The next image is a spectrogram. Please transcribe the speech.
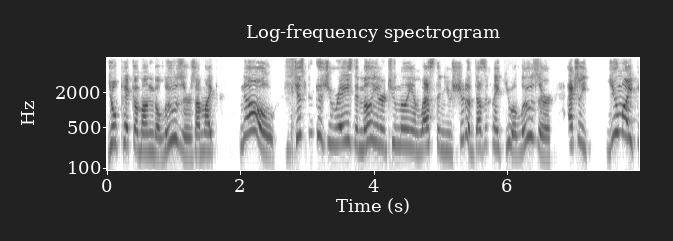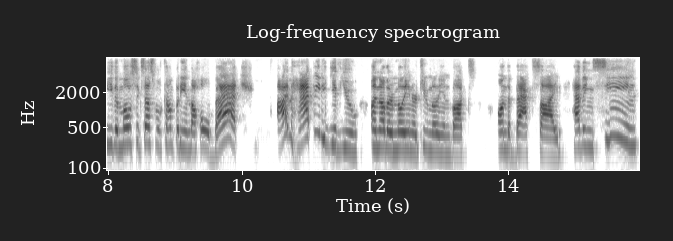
you'll pick among the losers. I'm like, no, just because you raised a million or two million less than you should have doesn't make you a loser. Actually, you might be the most successful company in the whole batch I'm happy to give you another million or two million bucks on the backside, having seen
